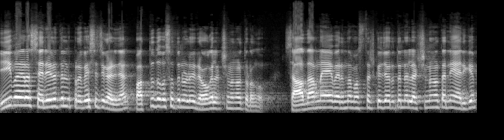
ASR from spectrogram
ഈ വൈറസ് ശരീരത്തിൽ പ്രവേശിച്ചു കഴിഞ്ഞാൽ പത്ത് ദിവസത്തിനുള്ളിൽ രോഗലക്ഷണങ്ങൾ തുടങ്ങും. സാധാരണയായി വരുന്ന മസ്തിഷ്ക ജ്വരത്തിന്റെ ലക്ഷണങ്ങൾ തന്നെയായിരിക്കും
